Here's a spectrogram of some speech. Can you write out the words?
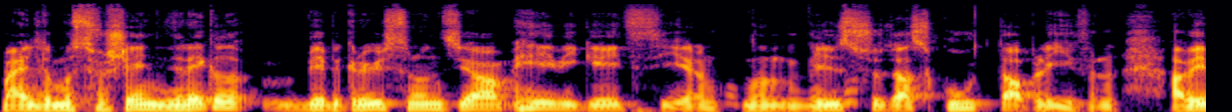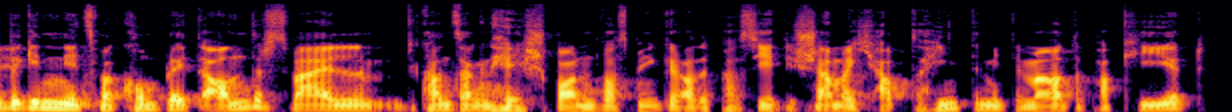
weil du musst verstehen, in der Regel, wir begrüßen uns ja, hey, wie geht's dir? Und nun willst du das gut abliefern. Aber wir beginnen jetzt mal komplett anders, weil du kannst sagen, hey, spannend, was mir gerade passiert ist. Schau mal, ich habe da hinten mit dem Auto parkiert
